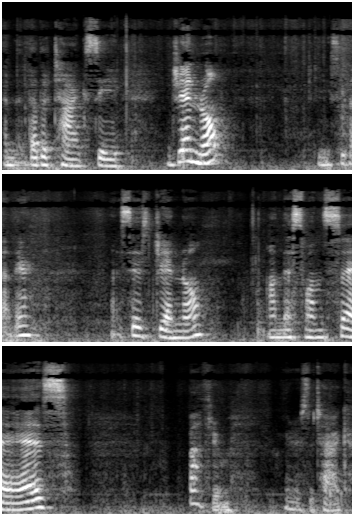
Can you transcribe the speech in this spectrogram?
And the other tags say general. Can you see that there? That says general. And this one says bathroom. Where's the tag?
